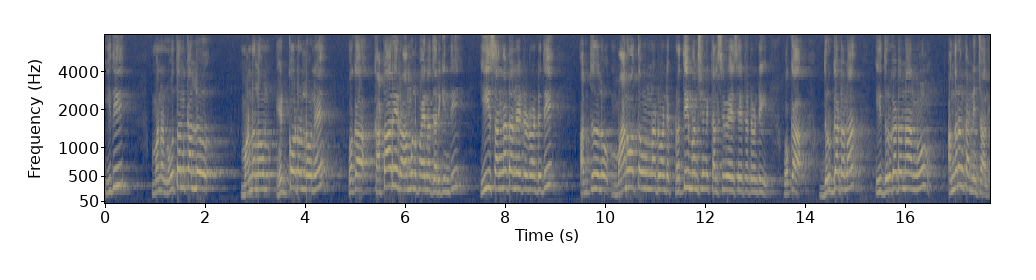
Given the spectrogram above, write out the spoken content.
ఇది మన నూతన్ కల్లు మండలం హెడ్ క్వార్టర్లోనే ఒక కటారి రాముల పైన జరిగింది. ఈ సంఘటన అనేటటువంటిది అందులో మానవత్వం ఉన్నటువంటి ప్రతి మనిషిని కలిసివేసేటటువంటి ఒక దుర్ఘటన. ఈ దుర్ఘటనను అందరం ఖండించాలి.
